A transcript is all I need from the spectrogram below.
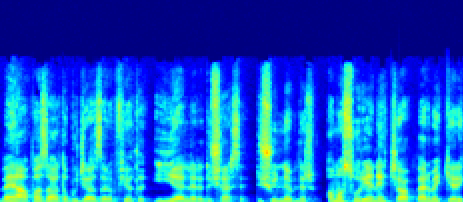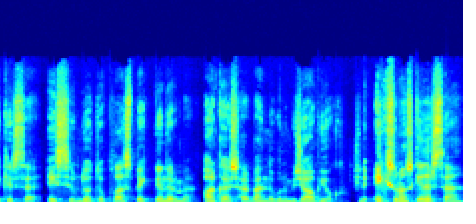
veya pazarda bu cihazların fiyatı iyi yerlere düşerse düşünülebilir. Ama soruya net cevap vermek gerekirse S24 ve Plus beklenir mi? Arkadaşlar ben de bunun bir cevabı yok. Şimdi Exynos gelirse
